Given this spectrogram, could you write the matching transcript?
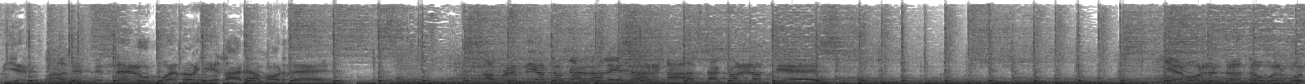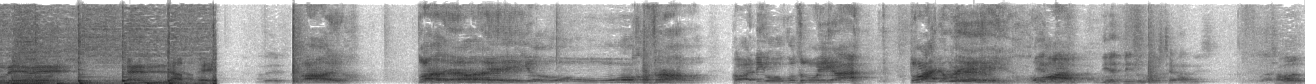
bien para defenderlo puedo llegar a morder. Aprendí a tocar la guitarra hasta con los pies. Llevo retratado el buen vivir en la fe. ¡Ay! ¡Ay! ¡Ojo! ¡Ay, digo, ¡Ay, ¡Ay, 10 minutos, chavales. Chaval,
